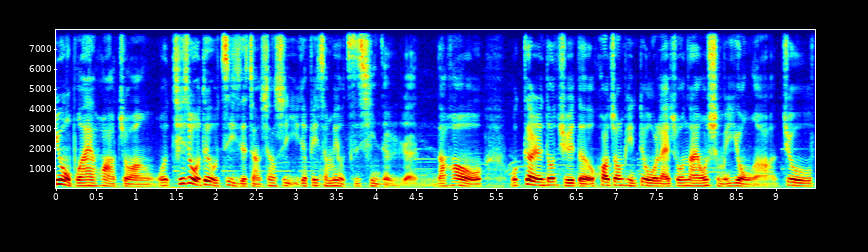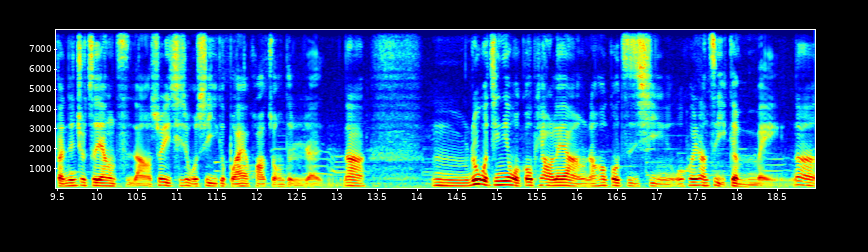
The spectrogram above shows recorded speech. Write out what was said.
因为我不爱化妆，我其实我对我自己的长相是一个非常没有自信的人。然后我个人都觉得化妆品对我来说哪有什么用啊？就反正就这样子啊。所以其实我是一个不爱化妆的人。那嗯，如果今天我够漂亮，然后够自信，我会让自己更美。那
